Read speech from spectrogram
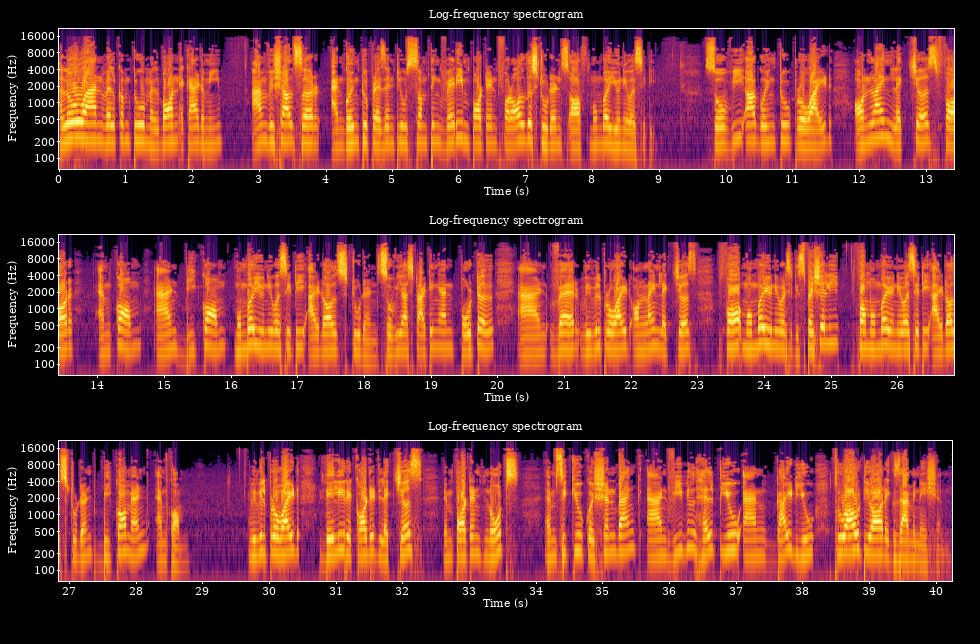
Hello and welcome to Melborn Academy. I'm Vishal sir and going to present you something very important for all the students of Mumbai University. So we are going to provide online lectures for MCOM and BCom Mumbai University Idol students. So we are starting an portal and where we will provide online lectures for Mumbai University, especially for Mumbai University Idol student BCom and MCOM we will provide daily recorded lectures important notes MCQ question bank and we will help you and guide you throughout your examination.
